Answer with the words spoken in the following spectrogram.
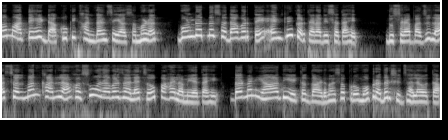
हम आते हे डाकू की खानदान से असं म्हणत गुणरत्न सदावर्ते एंट्री करताना दिसत आहेत. दुसऱ्या बाजूला सलमान खानला हसू अनावर झाल्याचं पाहायला मिळत आहे. दरम्यान याआधी एका गाढवाचा प्रोमो प्रदर्शित झाला होता.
